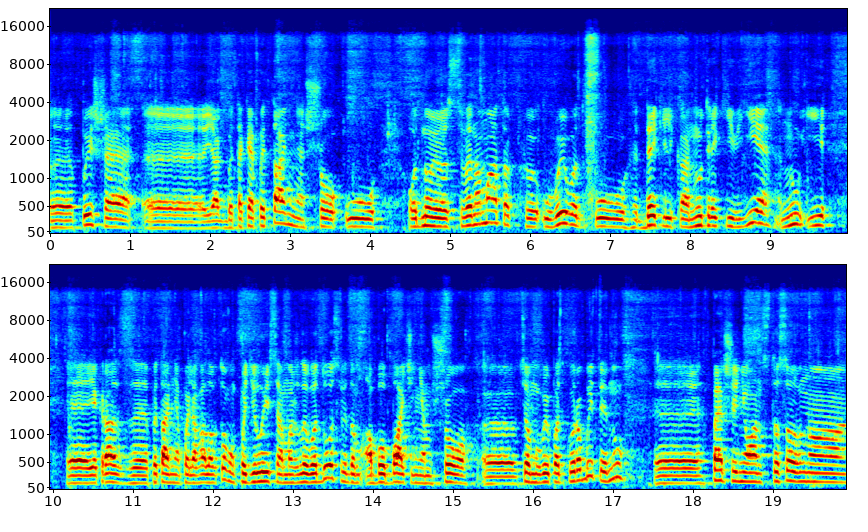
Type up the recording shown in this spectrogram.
е, пише е, якби таке питання, що у одної з свиноматок е, у виводку декілька нутряків є. Ну і Е, Якраз е, питання полягало в тому, поділися, можливо, досвідом або баченням, що в цьому випадку робити. Ну, перший нюанс стосовно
